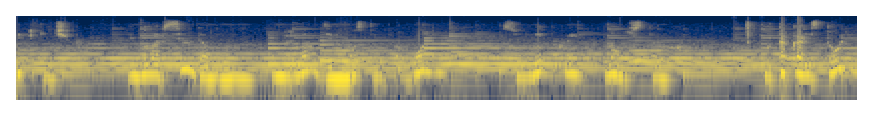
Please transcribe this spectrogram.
и птичек и была всем довольна. Умерла в 90-м году с улыбкой на устах. Вот такая история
